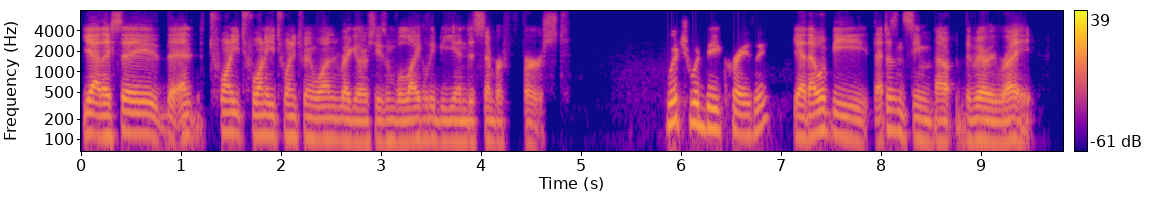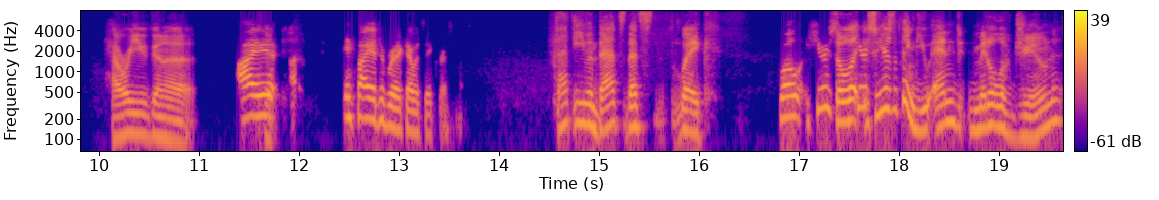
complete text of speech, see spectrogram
Yeah, they say the end- 2020-2021 regular season will likely begin December first. which would be crazy. Yeah, that would be. That doesn't seem about the very right. How are you gonna? I, if I had to predict, I would say Christmas. That even that's that's like Well, here's so like here's, so here's the thing. You end middle of June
